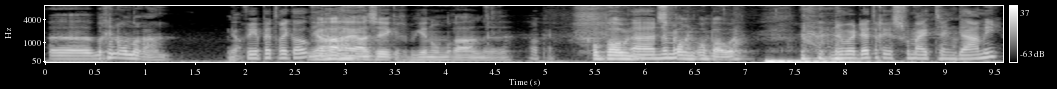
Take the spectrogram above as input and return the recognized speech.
Eh, begin onderaan. Vind je Patrick ook? Ja, ja, zeker. Begin onderaan. eh, Oké. opbouwen, Eh, nummer- spanning opbouwen. nummer 30 is voor mij Tengami.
